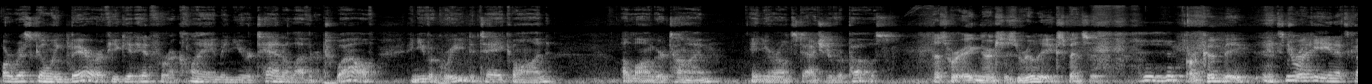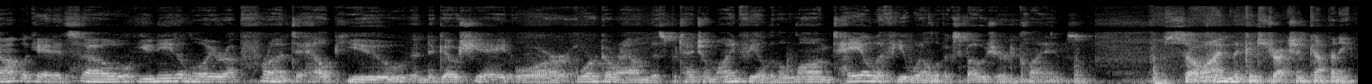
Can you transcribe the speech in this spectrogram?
or risk going bare if you get hit for a claim in year 10, 11, or 12 and you've agreed to take on a longer time in your own statute of repose. That's where ignorance is really expensive, or could be. It's tricky and it's complicated. So you need a lawyer up front to help you negotiate or work around this potential minefield of a long tail, if you will, of exposure to claims. So I'm the construction company,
